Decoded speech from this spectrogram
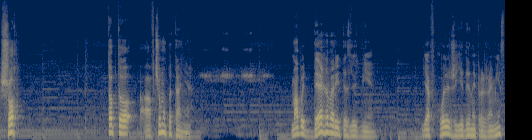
Що? Тобто, а в чому питання? Мабуть, де говорити з людьми? Я в коледжі єдиний програміст.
